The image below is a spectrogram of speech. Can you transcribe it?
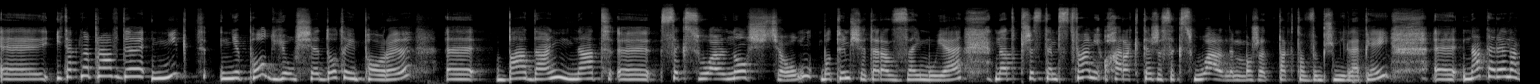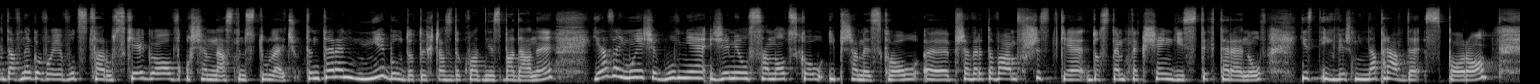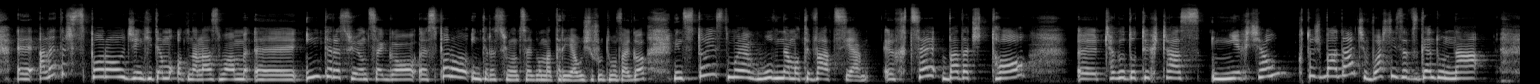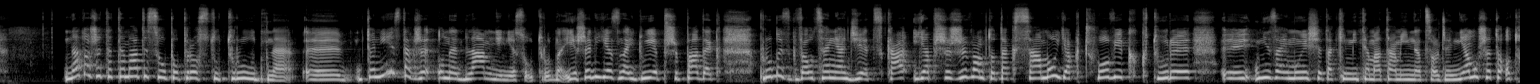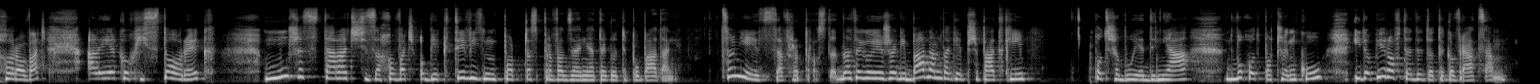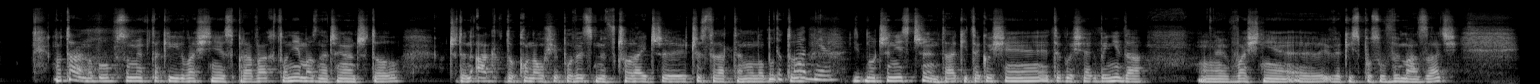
E, I tak naprawdę nikt nie podjął się do tej pory e, badań nad e, seksualnością, bo tym się teraz zajmuję, nad przestępstwami o charakterze seksualnym, może tak to wybrzmi lepiej, na terenach dawnego województwa ruskiego w XVIII stuleciu. Ten teren nie był dotychczas dokładnie zbadany. Ja zajmuję się głównie ziemią sanocką i przemyską. Przewertowałam wszystkie dostępne dostępne księgi z tych terenów. Jest ich, wierz mi, naprawdę sporo, e, ale też sporo dzięki temu odnalazłam e, interesującego, e, sporo interesującego materiału źródłowego, więc to jest moja główna motywacja. Chcę badać to, czego dotychczas nie chciał ktoś badać, właśnie ze względu na na to, że te tematy są po prostu trudne. Y, to nie jest tak, że one dla mnie nie są trudne. Jeżeli ja znajduję przypadek próby zgwałcenia dziecka, ja przeżywam to tak samo jak człowiek, który y, nie zajmuje się takimi tematami na co dzień. Ja muszę to odchorować, ale jako historyk muszę starać się zachować obiektywizm podczas prowadzenia tego typu badań. Co nie jest zawsze proste. Dlatego jeżeli badam takie przypadki, potrzebuję dnia, dwóch odpoczynku i dopiero wtedy do tego wracam. No tak, no bo w sumie w takich właśnie sprawach to nie ma znaczenia, czy to czy ten akt dokonał się powiedzmy wczoraj, czy 300 lat temu, no bo Dokładnie. to no, czyn jest czyn, tak? I tego się, tego się jakby nie da mm, właśnie e, w jakiś sposób wymazać.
